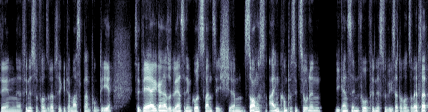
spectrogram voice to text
den äh, findest du auf unserer Website gitarmasterplan.de, sind wir hergegangen. Also du lernst in dem Kurs 20 ähm, Songs, Eigenkompositionen. Die ganze Info findest du, wie gesagt, auf unserer Website.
